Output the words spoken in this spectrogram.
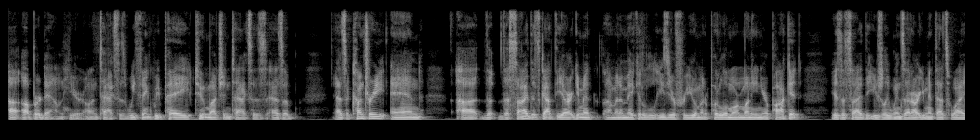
uh, up or down here on taxes. We think we pay too much in taxes as a as a country, and uh, the the side that's got the argument, I'm going to make it a little easier for you. I'm going to put a little more money in your pocket. Is the side that usually wins that argument. That's why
